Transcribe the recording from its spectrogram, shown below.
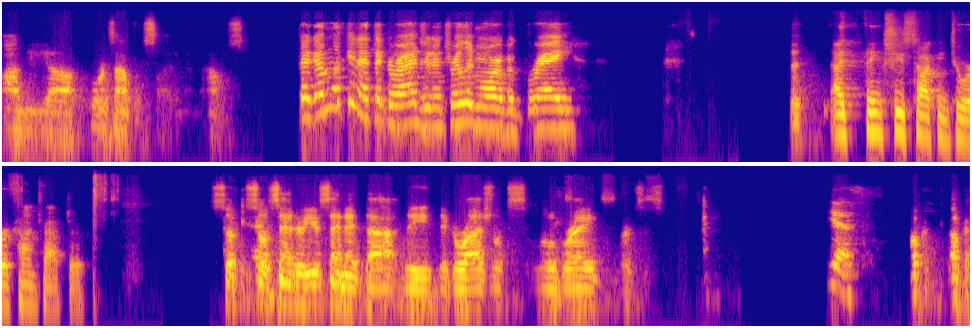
on the, uh, horizontal side of the house. Doug, I'm looking at the garage and it's really more of a gray. I think she's talking to her contractor. So, so Sandra, you're saying that the, the, the garage looks a little gray versus, Yes. okay, okay,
